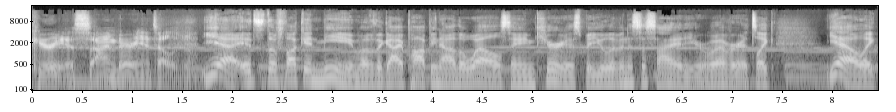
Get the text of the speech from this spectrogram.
Curious, I'm very intelligent. yeah, it's the fucking meme of the guy popping out of the well saying curious, but you live in a society or whatever. It's like, yeah, like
